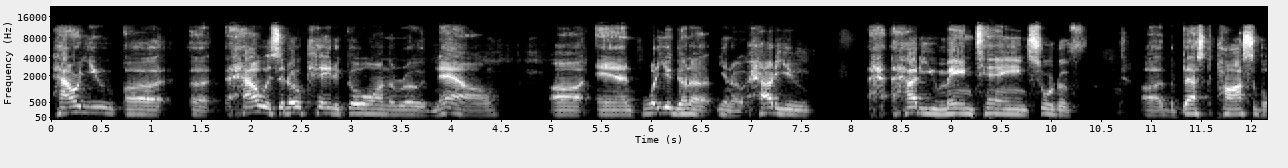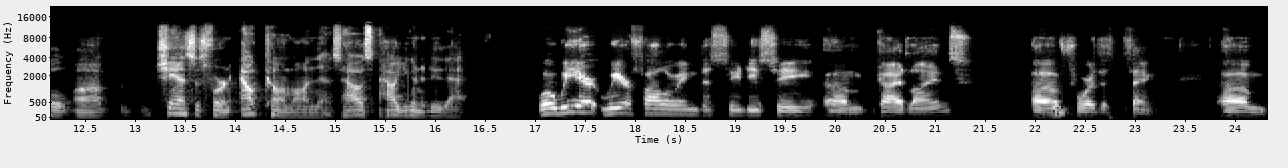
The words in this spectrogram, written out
how are you? Uh, uh, how is it okay to go on the road now? Uh, and what are you gonna? You know, how do you how do you maintain sort of uh, the best possible uh, chances for an outcome on this? How's how are you going to do that? Well, we are we are following the CDC um, guidelines uh, for the thing. Um,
